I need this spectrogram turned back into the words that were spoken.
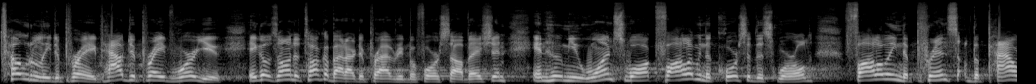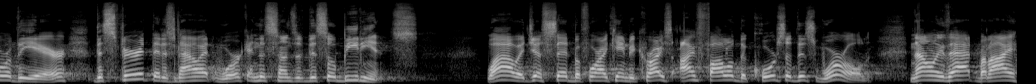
totally depraved. How depraved were you? It goes on to talk about our depravity before salvation, in whom you once walked, following the course of this world, following the prince of the power of the air, the spirit that is now at work, and the sons of disobedience. Wow, it just said before I came to Christ, I followed the course of this world. Not only that, but I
